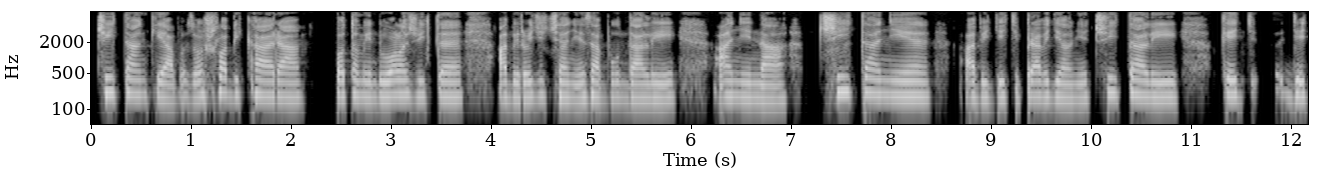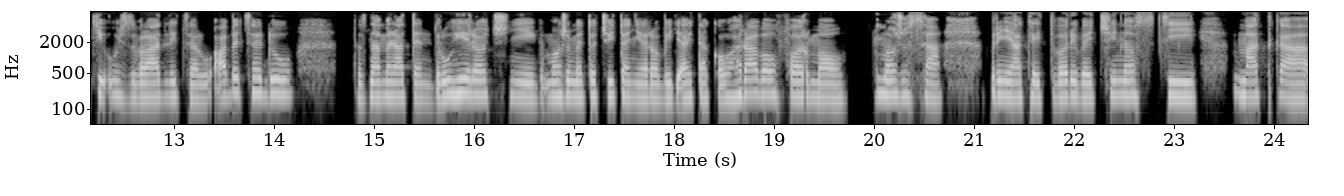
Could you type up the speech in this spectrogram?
čítanky alebo zo šlabikára. Potom je dôležité, aby rodičia nezabúdali ani na čítanie, aby deti pravidelne čítali, keď deti už zvládli celú abecedu, to znamená ten druhý ročník, môžeme to čítanie robiť aj takou hravou formou, Môžu sa pri nejakej tvorivej činnosti matka e,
